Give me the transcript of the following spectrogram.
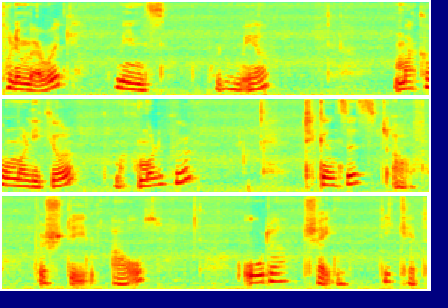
Polymeric means polymer. Macromolecule, macromolecule. To consist of, bestehen aus. Oder chain, die Kette.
